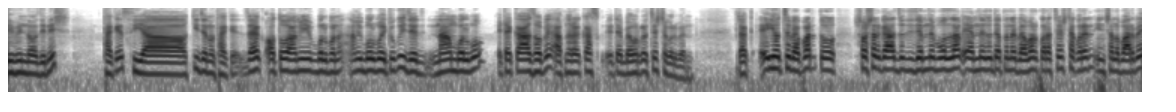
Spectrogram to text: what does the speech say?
বিভিন্ন জিনিস। থাকে সিয়া, কি যেন থাকে। যাই হোক, অত আমি বলব না। আমি বলব এটুকুই যে, নাম বলব, এটা কাজ হবে, আপনারা কাজ, এটা ব্যবহার করার চেষ্টা করবেন। যাক, এই হচ্ছে ব্যাপার। তো শশার গাছ যদি যেমনি বললাম, এমনি যদি আপনারা ব্যবহার করার চেষ্টা করেন, ইনশাল্লাহ বাড়বে।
